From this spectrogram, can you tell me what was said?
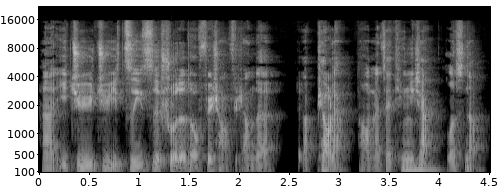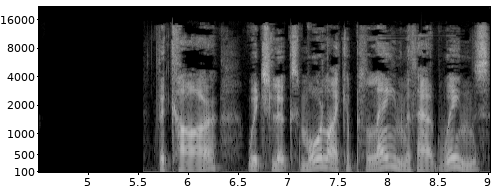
啊，一句一句、一字一字说的都非常非常的呃漂亮啊。我们来再听一下，listen up。The car, which looks more like a plane without wings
